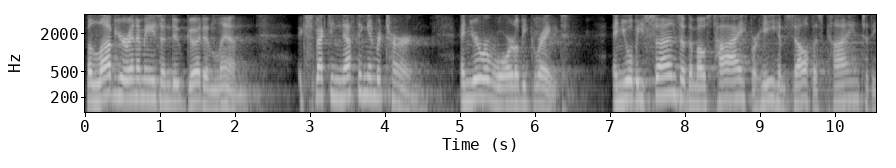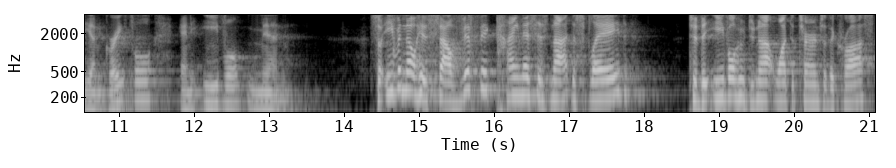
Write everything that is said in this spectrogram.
But love your enemies and do good and lend, expecting nothing in return, and your reward will be great. And you will be sons of the Most High, for he himself is kind to the ungrateful and evil men. So even though his salvific kindness is not displayed to the evil who do not want to turn to the cross,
